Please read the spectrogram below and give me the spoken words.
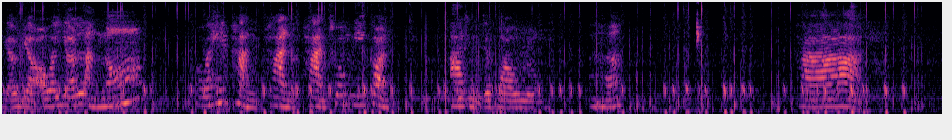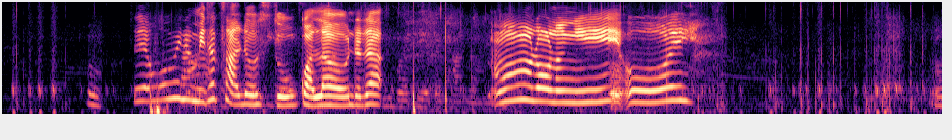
เดี๋ยวเดี๋ยวเอาไว้ย้อนหลังเนาะเอาไว้ให้ผ่านผ่านผ่านช่วงนี้ก่อนอาถึงจะเบาลงอ่าฮะค่ะ แส ดงว่าพี่นุมีทักษะเดินสูงกว่าเราเดี๋ยวจะมีเบอร์เดย์ไปทางไหนอ๋อรออย่างนี้ โอ้ยอ๋อ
